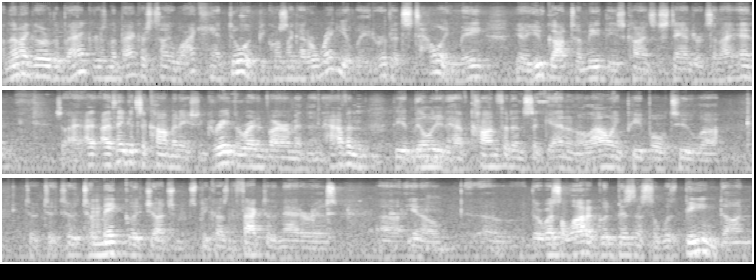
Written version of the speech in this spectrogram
And then I go to the bankers, and the bankers tell you, well, I can't do it because I got a regulator that's telling me, you know, you've got to meet these kinds of standards. And I, and so I, I think it's a combination, creating the right environment and having the ability to have confidence again and allowing people to, uh, to, to, to, to make good judgments. Because the fact of the matter is, uh, you know, uh, there was a lot of good business that was being done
